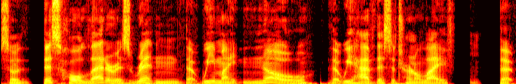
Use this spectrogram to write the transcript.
So this whole letter is written that we might know that we have this eternal life Hmm. that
